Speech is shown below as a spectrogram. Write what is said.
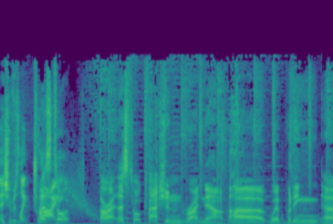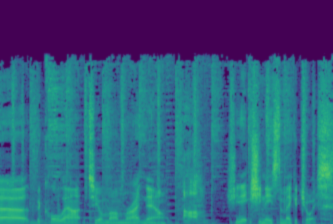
And she was like, try. Let's talk. All right, let's talk fashion right now. Uh-huh. uh we're putting uh, the call out to your mum right now. Uh, She she needs to make a choice,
